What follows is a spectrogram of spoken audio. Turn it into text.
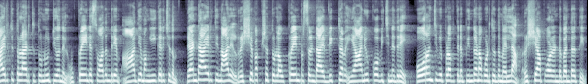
ആയിരത്തി തൊള്ളായിരത്തി തൊണ്ണൂറ്റിയൊന്നിൽ ഉക്രൈന്റെ സ്വാതന്ത്ര്യം ആദ്യം അംഗീകരിച്ചതും രണ്ടായിരത്തി നാലിൽ റഷ്യപക്ഷത്തുള്ള ഉക്രൈൻ പ്രസിഡന്റായ വിക്ടർ യാനുക്കോവിച്ചിനെതിരെ ഓറഞ്ച് വിപ്ലവത്തിന് പിന്തുണ കൊടുത്തതുമെല്ലാം റഷ്യ പോളണ്ട് ബന്ധത്തിൽ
